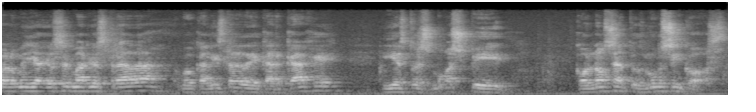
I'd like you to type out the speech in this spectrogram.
Palomilla, yo soy Mario Estrada, vocalista de Carcaje, y esto es Mosh Pit. Conoce a tus músicos.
